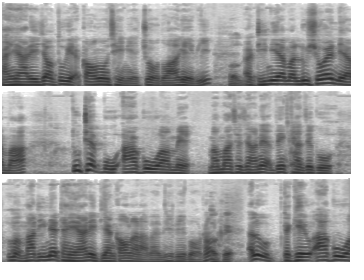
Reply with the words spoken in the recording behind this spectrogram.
ဘိုင်ယာတွေကြောင့်သူ့ရဲ့အကောင်းဆုံးချိန်တွေကြော်သွားခဲ့ပြီဟုတ်ကဲ့အဲ့ဒီနေရာမှာလူရှောရဲ့နေရာမှာသူ့ထက်ပိုအားကိုးရမယ်မမချာချာနဲ့အသင်းခံစစ်ကိုဥပမာမာတီနဲ့ဒိုင်ယာတွေပြန်ကောင်းလာတာပဲဖြစ်ဖြစ်ပေါ့နော်ဟုတ်ကဲ့အဲ့လိုတကယ်အားကိုးရ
